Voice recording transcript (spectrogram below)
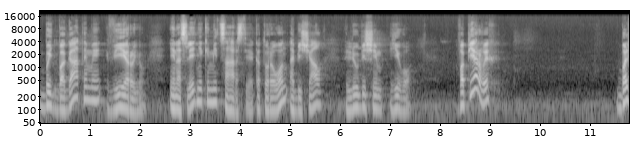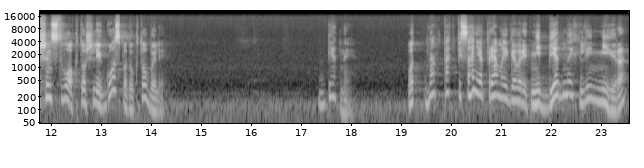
быть богатыми верою и наследниками царствия, которое Он обещал любящим Его?» Во-первых, большинство, кто шли к Господу, кто были? Бедные. Вот нам так Писание прямо и говорит, не бедных ли мира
